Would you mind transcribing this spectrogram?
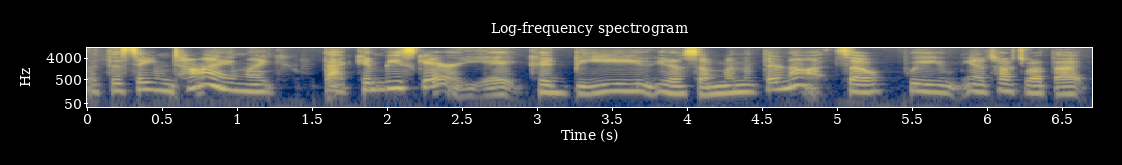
at the same time, like that can be scary. It could be, you know, someone that they're not. So we, you know, talked about that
